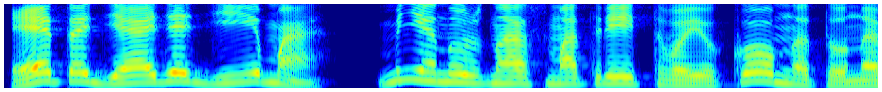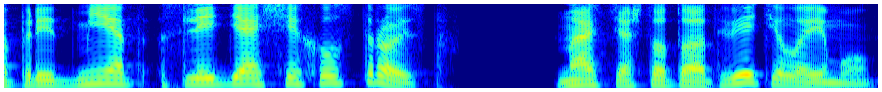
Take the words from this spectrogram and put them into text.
это дядя Дима. Мне нужно осмотреть твою комнату на предмет следящих устройств». Настя что-то ответила ему,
